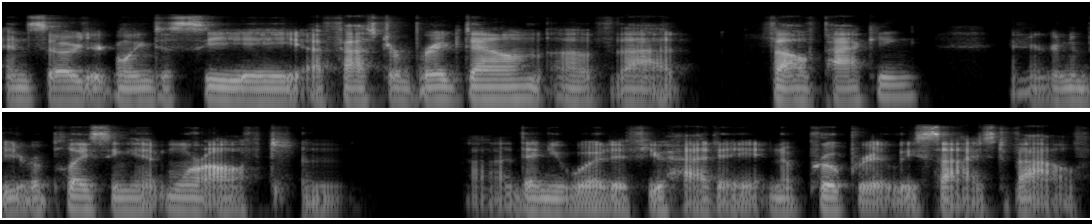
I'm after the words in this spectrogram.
And so you're going to see a, a faster breakdown of that valve packing, and you're going to be replacing it more often uh, than you would if you had a, an appropriately sized valve.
